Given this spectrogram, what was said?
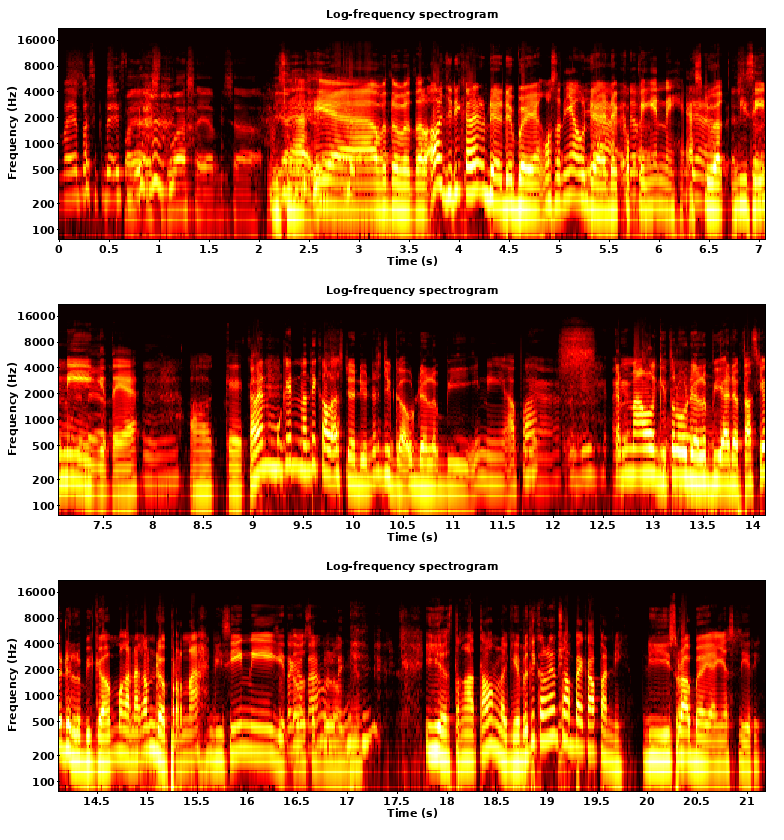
supaya pas kita S2 supaya S2 saya bisa bisa iya betul betul oh jadi kalian udah ada bayang maksudnya udah ya, ada kepingin nih S2 S2 di sini S2 gitu ya hmm. Oke, kalian mungkin nanti kalau S2 di UNER juga udah lebih ini apa? Ya, lebih agak- kenal gitu loh, udah lebih adaptasinya udah lebih gampang karena kan udah pernah di sini gitu Setengah tahun sebelumnya. lagi. iya, setengah tahun lagi. Berarti kalian sampai kapan nih di Surabayanya sendiri?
